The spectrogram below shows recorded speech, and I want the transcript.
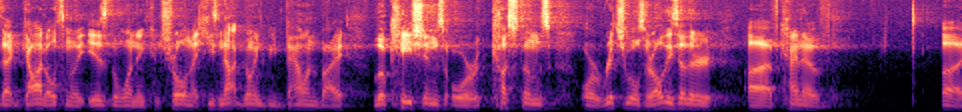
that God ultimately is the one in control and that he's not going to be bound by locations or customs or rituals or all these other uh, kind of uh,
